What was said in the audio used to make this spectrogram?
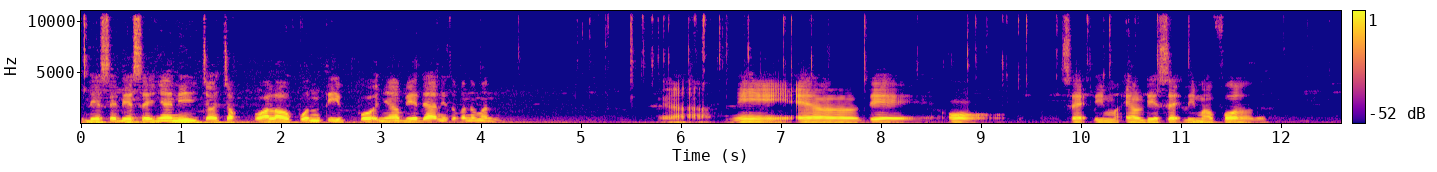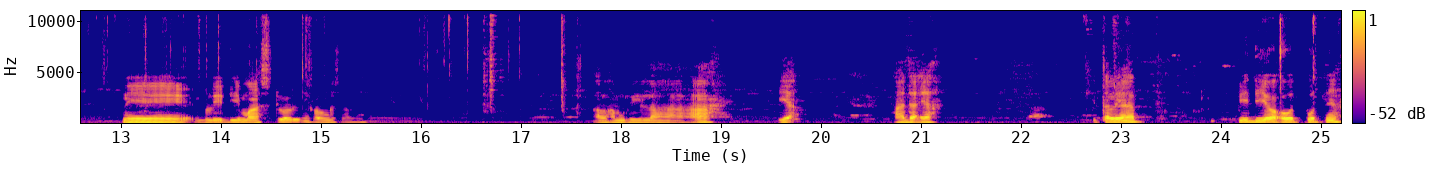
DC DC nya ini cocok walaupun tipenya beda nih teman-teman. Ya ini LDO C5 LDC 5 volt. Ini beli di Masdul ini kalau nggak salah. Alhamdulillah. Ya. Ada ya kita lihat video outputnya.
